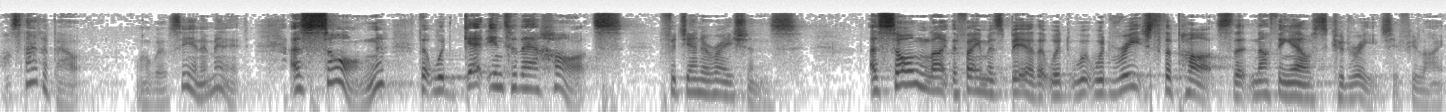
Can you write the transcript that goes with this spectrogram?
What's that about? Well, we'll see in a minute. A song that would get into their hearts for generations. A song like the famous beer that would, would reach the parts that nothing else could reach, if you like.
